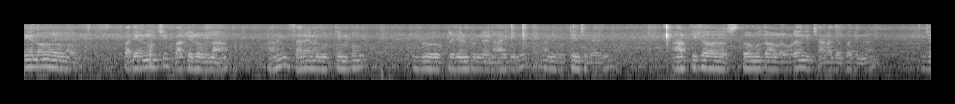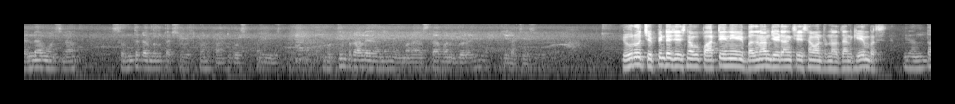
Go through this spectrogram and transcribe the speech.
నేను పదేళ్ళ నుంచి పార్టీలో ఉన్నా కానీ సరైన గుర్తింపు ఇప్పుడు ప్రజెంట్ ఉండే నాయకులు నన్ను గుర్తించలేదు. ఆర్థిక స్తోమత వల్ల కూడా నేను చాలా దెబ్బతిన్నా. జెండా మోసిన సొంత డబ్బులు ఖర్చు పెట్టుకొని పార్టీ కోసం పనిచేసిన గుర్తింపు రాలేదని మన స్థాపనకు గురై ఇలా చేసి ఎవరో చెప్పింటే చేసినావు పార్టీని బదనాం చేయడానికి చేసినావు అంటున్నారు. దానికి ఏం పరిస్థితి? ఇదంతా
